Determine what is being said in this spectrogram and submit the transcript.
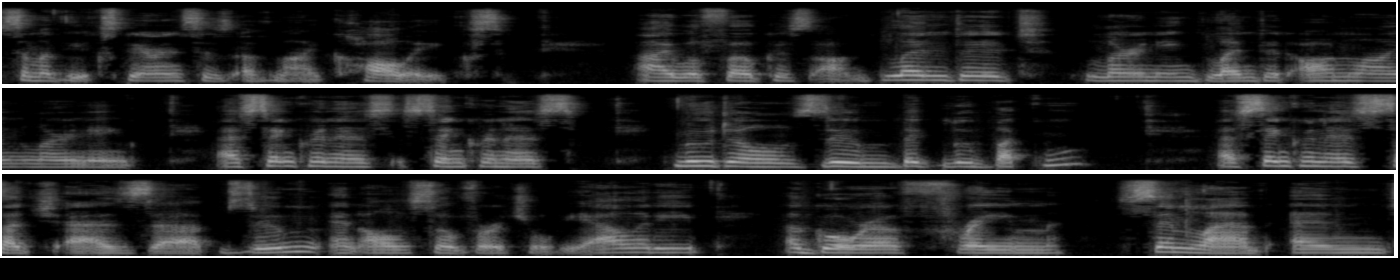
some of the experiences of my colleagues. I will focus on blended learning, blended online learning, asynchronous, synchronous, Moodle, Zoom, Big Blue Button, asynchronous such as uh, Zoom and also virtual reality, Agora, Frame, SimLab, and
